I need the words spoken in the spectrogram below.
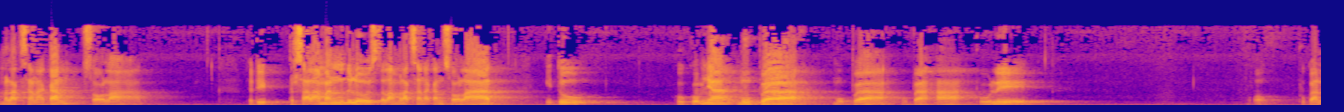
melaksanakan sholat jadi bersalaman itu loh setelah melaksanakan sholat itu hukumnya mubah mubah mubah boleh oh, bukan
